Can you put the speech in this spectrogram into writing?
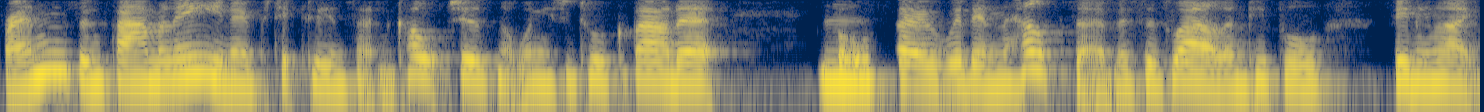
friends and family you know particularly in certain cultures not wanting to talk about it mm. but also within the health service as well and people feeling like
